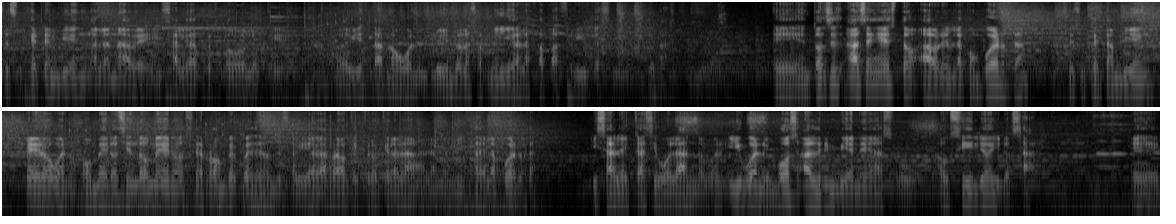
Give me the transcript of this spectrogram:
se sujeten bien a la nave y salga pues todo lo que no debía estar, ¿no? Bueno, incluyendo las hormigas, las papas fritas y demás. Eh, entonces hacen esto, abren la compuerta, se sujetan bien, pero bueno, Homero siendo Homero se rompe pues de donde se había agarrado, que creo que era la, la manija de la puerta, y sale casi volando. y bueno, y Buzz Aldrin viene a su auxilio y lo salva. Eh,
